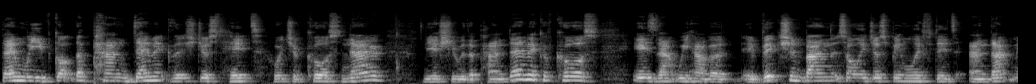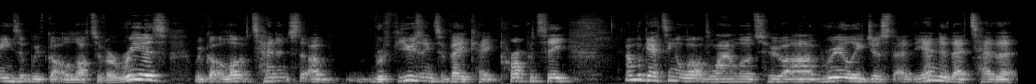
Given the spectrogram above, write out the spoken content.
Then we've got the pandemic that's just hit, which of course now the issue with the pandemic, of course, is that we have an eviction ban that's only just been lifted, and that means that we've got a lot of arrears. We've got a lot of tenants that are refusing to vacate property, and we're getting a lot of landlords who are really just at the end of their tether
